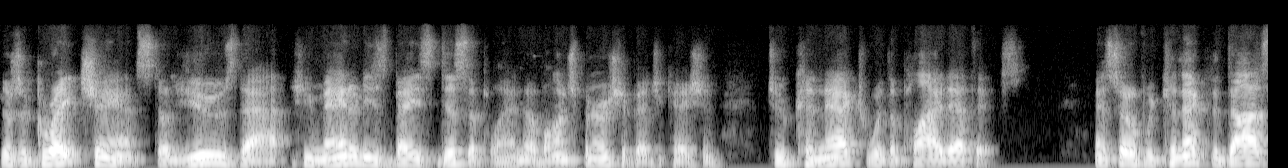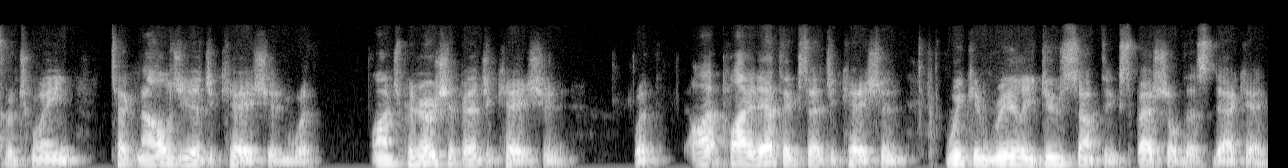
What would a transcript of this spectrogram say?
There's a great chance to use that humanities-based discipline of entrepreneurship education to connect with applied ethics. And so if we connect the dots between technology education with entrepreneurship education, with applied ethics education, we can really do something special this decade.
